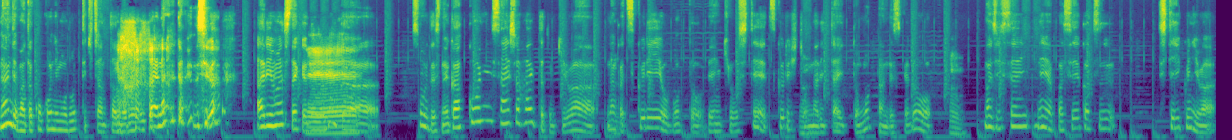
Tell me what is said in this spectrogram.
なんでまたここに戻ってきちゃったんだろうみたいな感じはありましたけど、へーなんか、そうですね、学校に最初入った時は、なんか作りをもっと勉強して、作る人になりたいと思ったんですけど、うん。まあ実際ね、やっぱ生活していくには、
